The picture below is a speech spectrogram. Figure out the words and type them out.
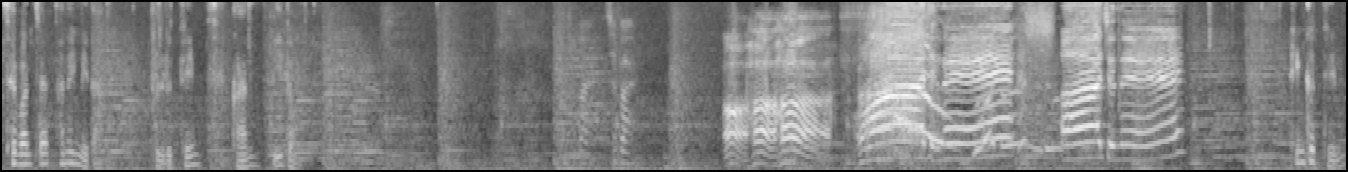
세 번째 턴입니다. 블루팀 3칸 이동. 제발, 제발. 아하하. 아, 되네. 아, 되네. 핑크팀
